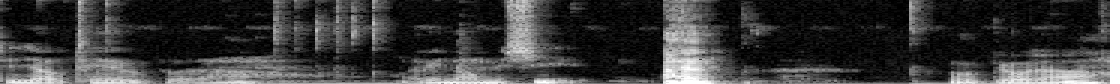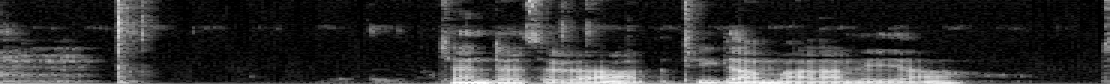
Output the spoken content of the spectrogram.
တယောက်တည်းကိုပြောတာအိမ်တော်မရှိဟိုပြောတာ gender ဆိုတာအထီးလာမာလာမေးတာ t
